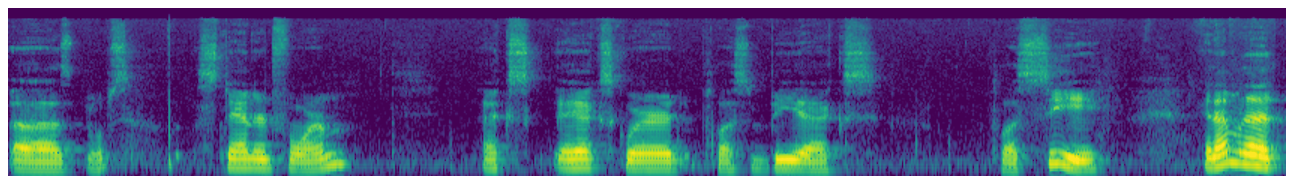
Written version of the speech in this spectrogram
uh, whoops, standard form x ax squared plus bx plus c. And I'm going to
